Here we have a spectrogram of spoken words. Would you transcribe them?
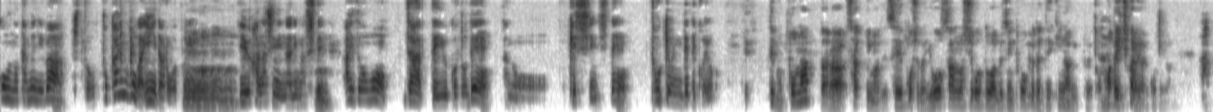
交のためには、きっと都会の方がいいだろうとうんうんうんうん。いう話になりまして、うん。愛蔵も、じゃあっていうことはで、あ。の、決心しては、東京に出てこよでも、となったら、さっきまで成功してた養蚕の仕事は別に東京ではできないというか、また一からやることになる。あ、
